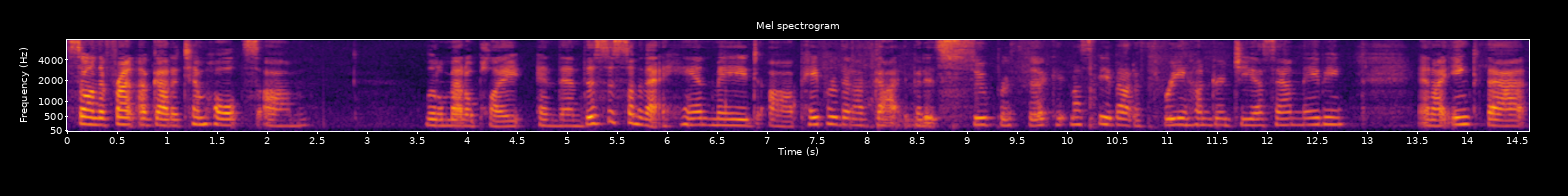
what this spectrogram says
So on the front I've got a Tim Holtz um, little metal plate. And then this is some of that handmade uh, paper that I've got, but it's super thick. It must be about a 300 GSM maybe. And I inked that,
